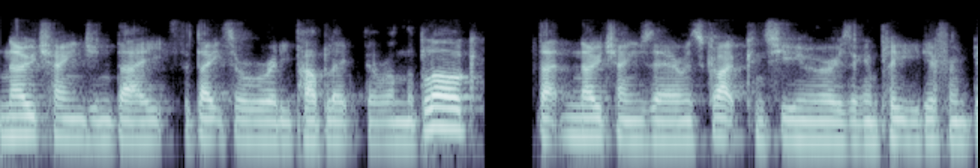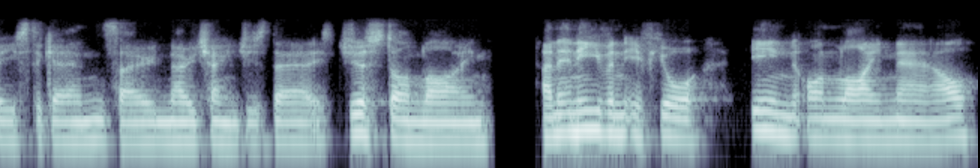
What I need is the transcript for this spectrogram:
no change in dates. The dates are already public. They're on the blog. That no change there. And Skype Consumer is a completely different beast again. So no changes there. It's just online. And then even if you're in online now,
